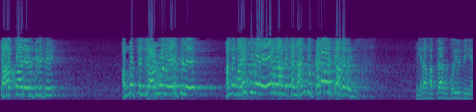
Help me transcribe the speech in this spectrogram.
சாப்பாடு எடுத்துக்கிட்டு ஐம்பத்தஞ்சு அறுபது வயசுல அந்த மலைக்கு மேல ஏறுறாங்க தன் அன்பு கணவனுக்காக வேண்டி. நீங்க எல்லாம் மக்காவுக்கு போயிருப்பீங்க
